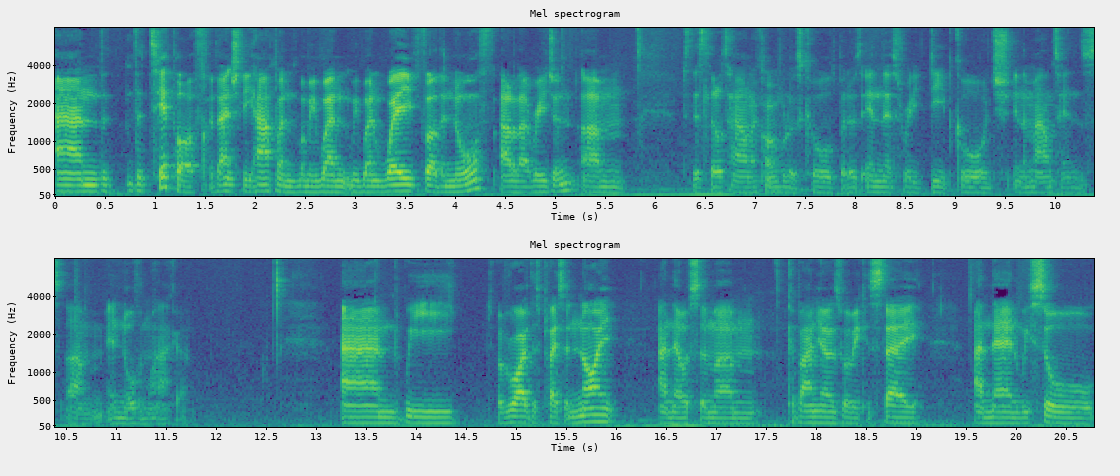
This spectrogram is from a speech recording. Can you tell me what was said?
and the, the tip off eventually happened when we went we went way further north out of that region um, to this little town. I can't remember what it was called, but it was in this really deep gorge in the mountains um, in northern Oaxaca. And we arrived at this place at night, and there were some um, cabanas where we could stay, and then we saw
